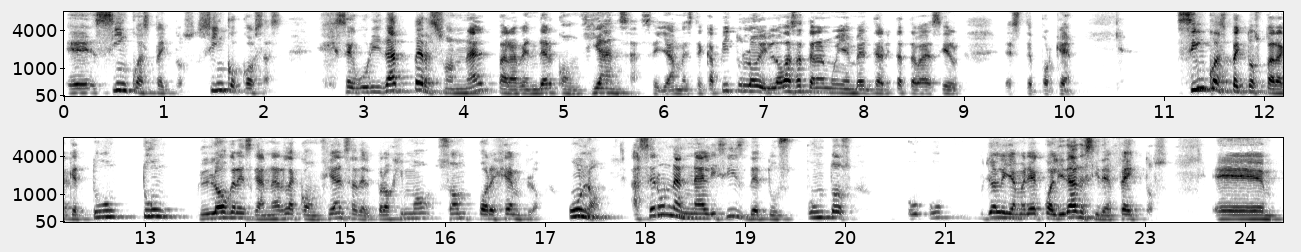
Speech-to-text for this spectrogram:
eh, cinco aspectos, cinco cosas Seguridad personal para vender confianza, se llama este capítulo y lo vas a tener muy en mente. Ahorita te voy a decir este, por qué. Cinco aspectos para que tú, tú logres ganar la confianza del prójimo son, por ejemplo, uno, hacer un análisis de tus puntos, yo le llamaría cualidades y defectos. Eh,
